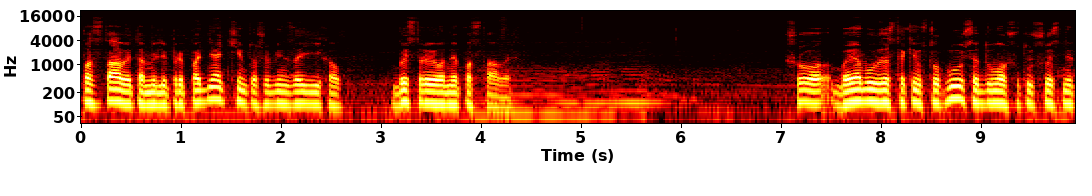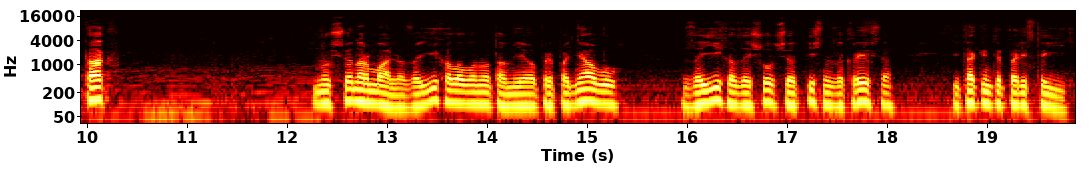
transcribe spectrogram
поставити там або приподняти чим-то, щоб він заїхав. Бистро його не поставиш. Що, бо я був вже з таким столкнувся, думав, що тут щось не так. Ну все нормально, заїхало воно там, я його приподняв, заїхав, зайшов, все отлично, закрився. І так він тепер і стоїть.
